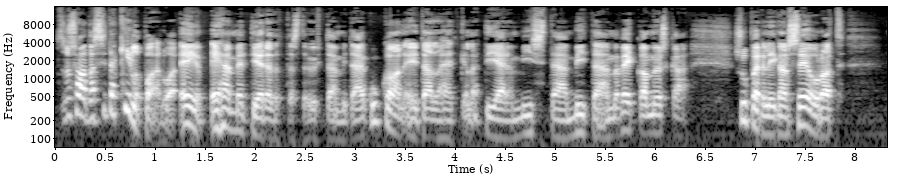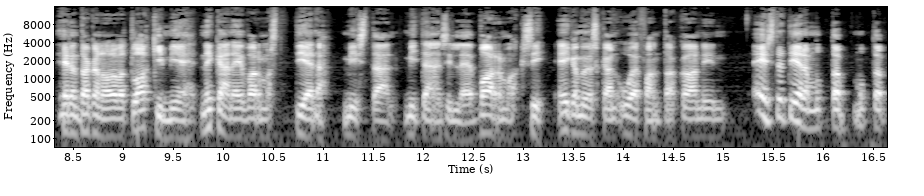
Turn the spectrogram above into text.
saada sitä kilpailua. Ei, eihän me tiedetä tästä yhtään mitään. Kukaan ei tällä hetkellä tiedä mistään mitään. Me veikkaan myöskään Superliigan seurat, heidän takana olevat lakimiehet, nekään ei varmasti tiedä mistään mitään silleen varmaksi, eikä myöskään UEFan takaa, niin ei sitä tiedä, mutta, mutta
